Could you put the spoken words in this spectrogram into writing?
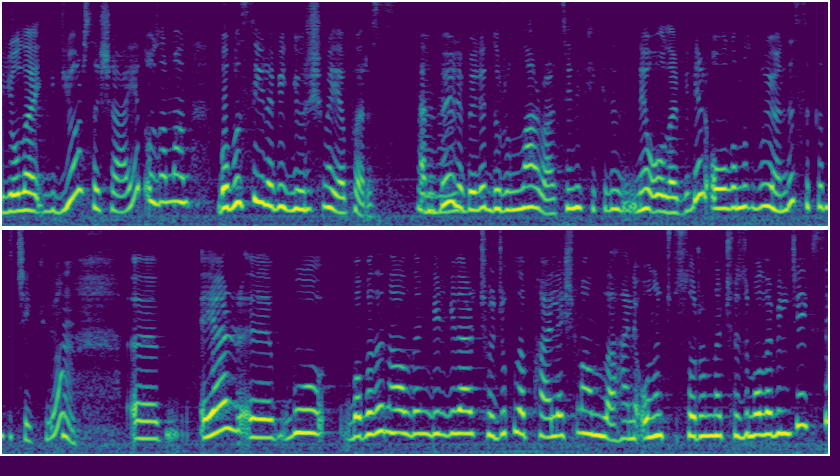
yola gidiyorsa şayet o zaman babasıyla bir görüşme yaparız. Yani böyle böyle durumlar var. Senin fikrin ne olabilir? Oğlumuz bu yönde sıkıntı çekiyor. Ee, Eğer e, bu babadan aldığım bilgiler çocukla paylaşmamla hani onun sorununa çözüm olabilecekse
